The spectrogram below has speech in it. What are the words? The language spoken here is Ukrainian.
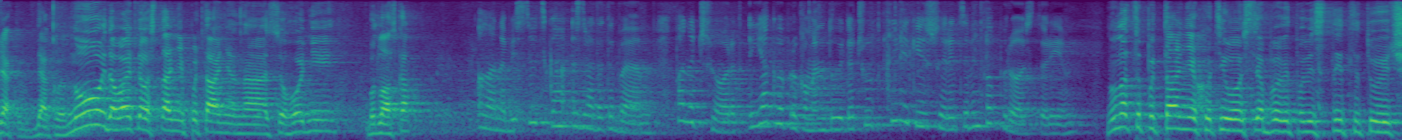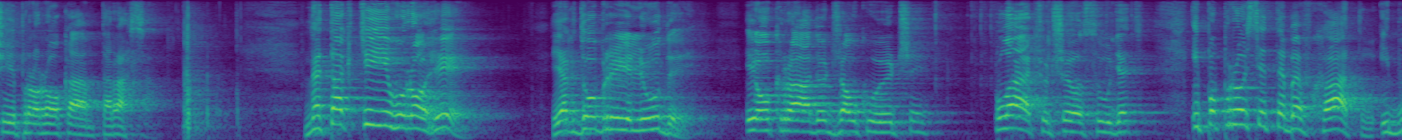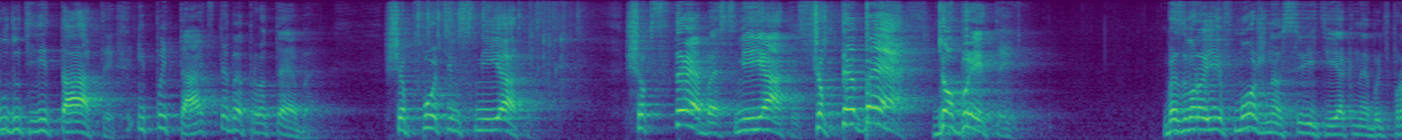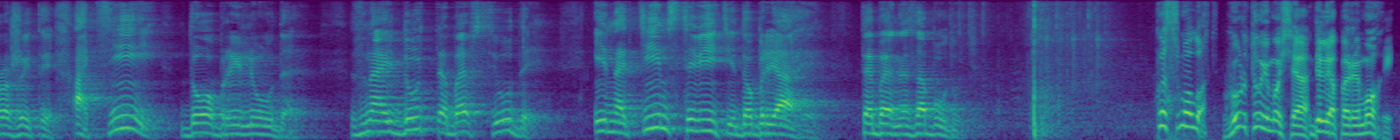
Дякую, дякую. Ну і давайте останнє питання на сьогодні. Будь ласка. Олена Бісюцька з Рада ТБ. Пане Чорт, як ви прокоментуєте чутки, які ширяться в інфопросторі? Ну, на це питання хотілося б відповісти, цитуючи пророка Тараса. Не так ті вороги, як добрі люди, і окрадуть, жалкуючи, плачучи осудять, і попросять тебе в хату, і будуть вітати, і питать тебе про тебе, щоб потім сміятись, щоб з тебе сміятись, щоб тебе добити. Без ворогів можна в світі як-небудь прожити, а ці добрі люди знайдуть тебе всюди. І на тім світі добряги тебе не забудуть. Космолот. Гуртуємося для перемоги.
